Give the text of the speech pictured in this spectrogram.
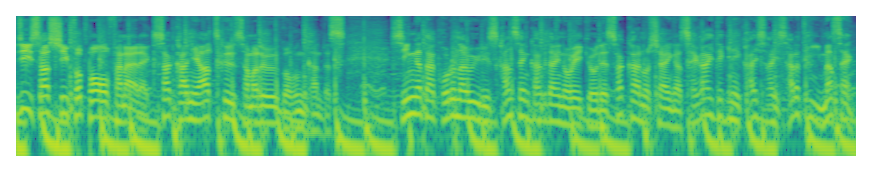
時冊子フットボールファナリックサッカーに熱く迫る5分間です。新型コロナウイルス感染拡大の影響でサッカーの試合が世界的に開催されていません。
